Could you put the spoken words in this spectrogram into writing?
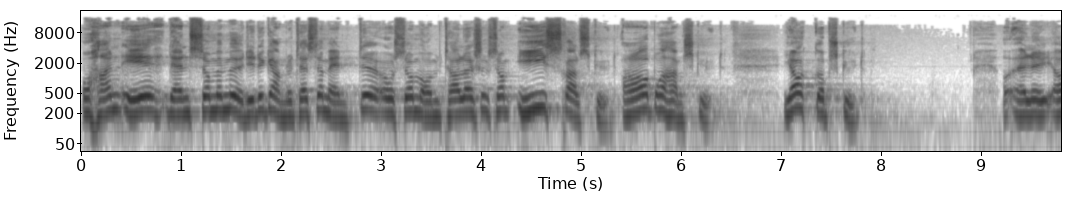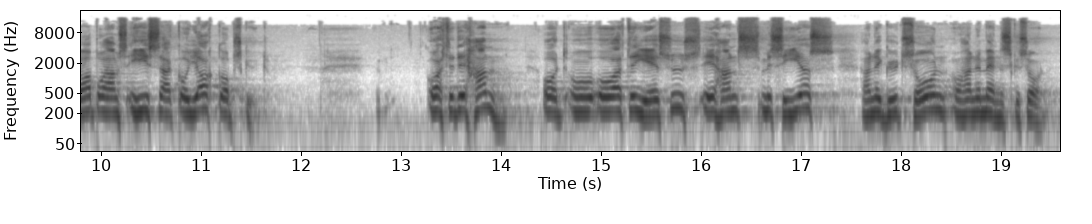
Og han er den som vi møter i Det gamle testamentet, og som omtaler seg som Israels Gud, Abrahams Gud, Jakobs Gud. Eller Abrahams, Isak og Jakobs Gud. Og at det er han, og, og, og at Jesus er hans Messias. Han er Guds sønn, og han er menneskesønn.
